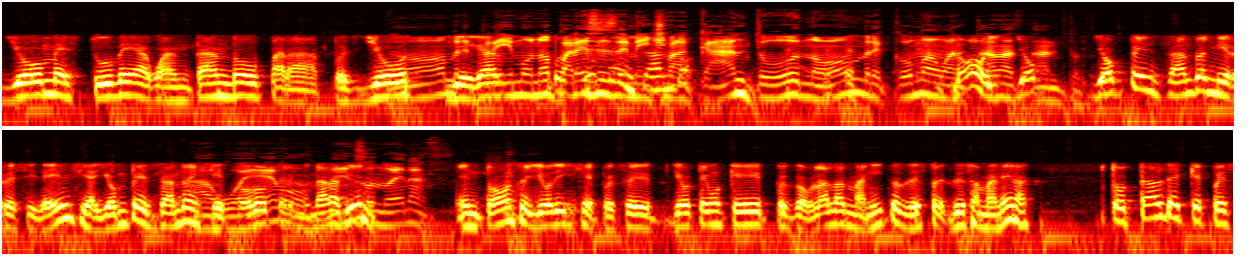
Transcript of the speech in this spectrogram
yo me estuve aguantando para, pues yo no, hombre, primo, no pues, pareces de Michoacán, tú, no, hombre, ¿cómo aguantabas yo, tanto? Yo pensando en mi residencia, yo pensando en que todo terminara bien. Entonces yo dije, pues eh, yo tengo que pues doblar las manitos de, de esa manera. Total de que pues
